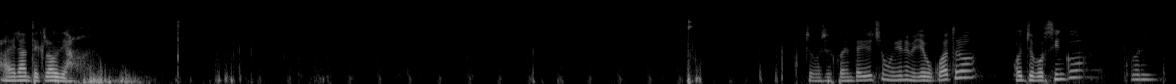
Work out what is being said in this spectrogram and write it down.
Adelante, Claudia. 8 por 6, 48, muy bien, me llevo 4. 8 por 5. 40.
